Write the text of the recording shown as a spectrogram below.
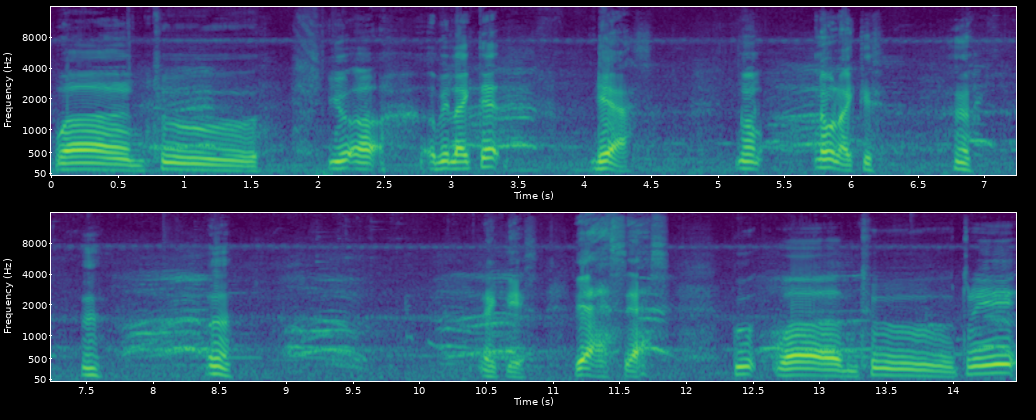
One, two. You are a bit like that. Yes. No, no, like this. Uh, uh, uh. Like this. Yes, yes. Good. One, two, three.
